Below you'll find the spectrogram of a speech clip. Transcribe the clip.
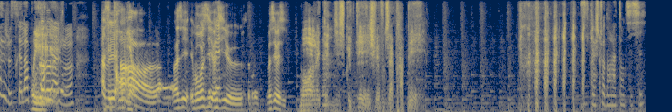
je serai là pour Oui. le mariage. Ah, c'est mais- trop bien. ah, là, vas-y, bon, vas-y, vas-y, euh, vas-y, vas-y. Bon, arrêtez de discuter, je vais vous attraper. Vas-y, cache-toi dans la tente ici.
